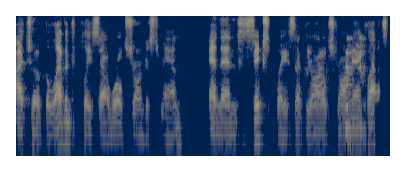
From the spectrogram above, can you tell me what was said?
I took 11th place at World's Strongest Man and then sixth place at the Arnold Strongman Classic.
